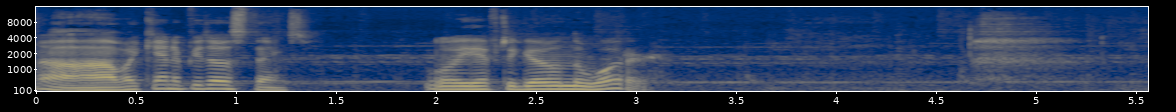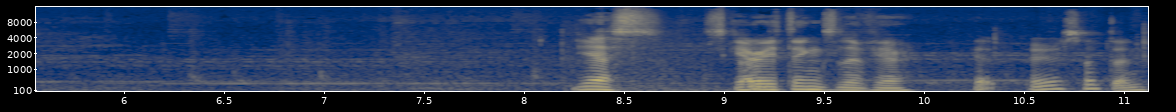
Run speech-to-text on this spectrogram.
Ah, why can't it be those things? Well, you have to go in the water. Yes, scary Oh. things live here. Yep, there's something.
